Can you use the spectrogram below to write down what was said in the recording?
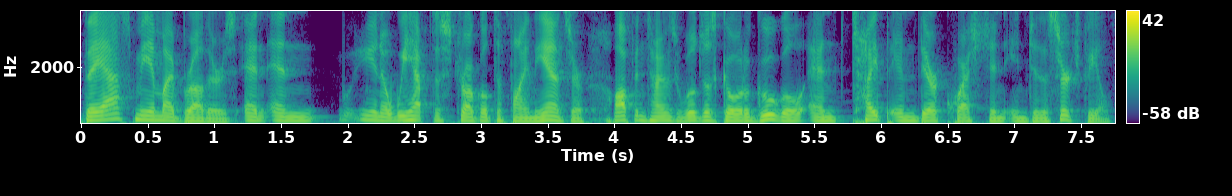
they ask me and my brothers, and, and you know we have to struggle to find the answer. Oftentimes, we'll just go to Google and type in their question into the search field.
